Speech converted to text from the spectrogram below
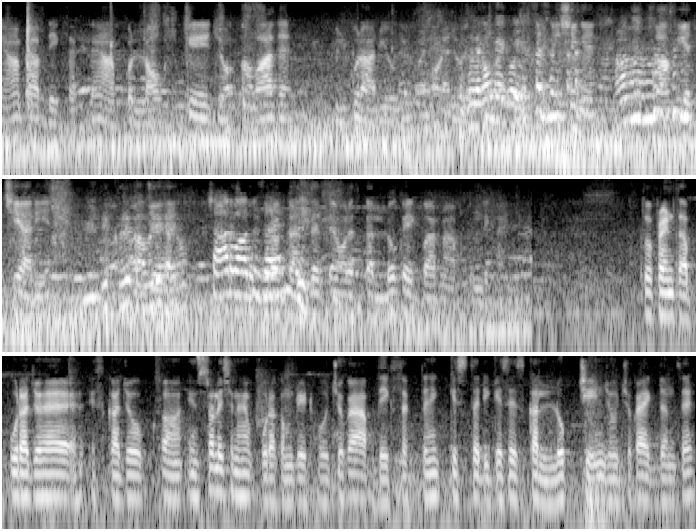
यहाँ पे आप देख सकते हैं आपको लॉक्स के जो आवाज़ है बिल्कुल आ रही होगी। और जो फिनिशिंग है काफ़ी अच्छी आ रही है। चार बात कर देते हैं और इसका लुक एक बार मैं आपको दिखाएँगे तो फ्रेंड्स अब पूरा जो है इसका जो इंस्टॉलेशन है पूरा कंप्लीट हो चुका है। आप देख सकते हैं किस तरीके से इसका लुक चेंज हो चुका है एकदम से।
